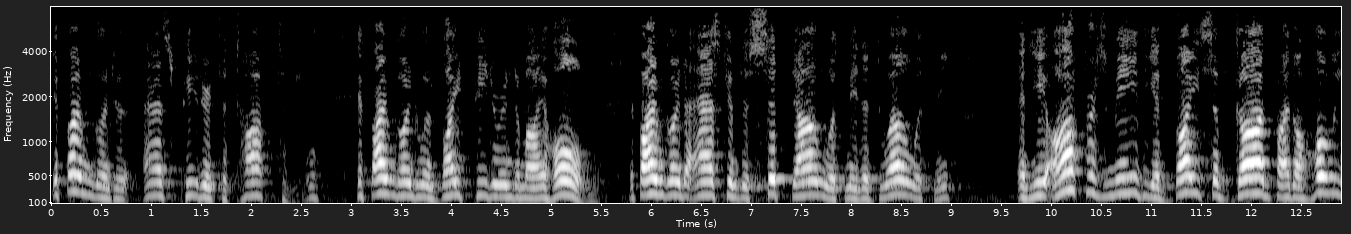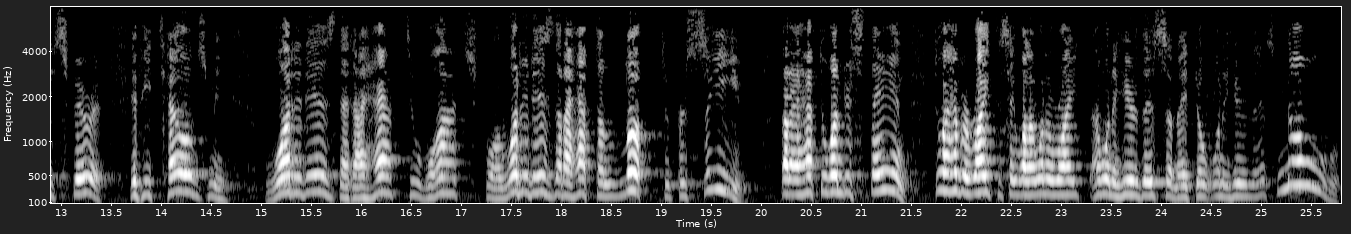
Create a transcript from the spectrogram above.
if I'm going to ask Peter to talk to me, if I'm going to invite Peter into my home, if I'm going to ask him to sit down with me, to dwell with me, and he offers me the advice of God by the Holy Spirit, if he tells me what it is that I have to watch for, what it is that I have to look to perceive, that I have to understand, do I have a right to say, well, I want to write, I want to hear this and I don't want to hear this? No.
